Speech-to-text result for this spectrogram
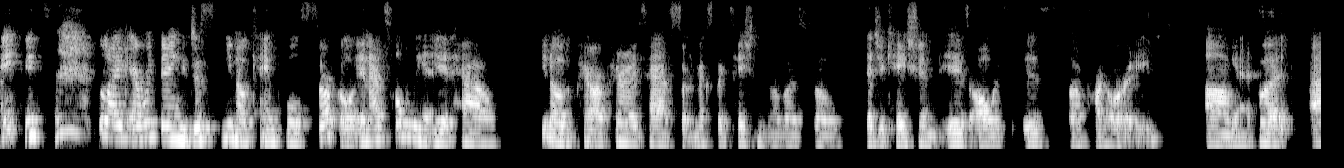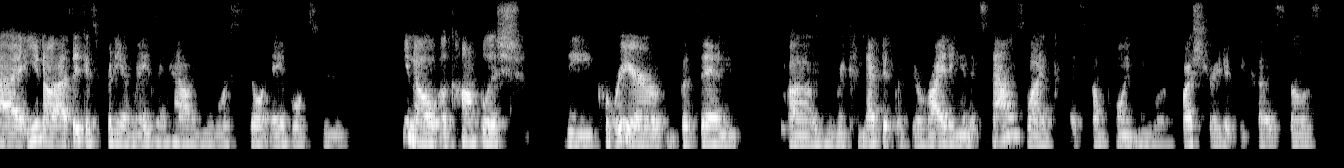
it's, like everything just, you know, came full circle. And I totally yeah. get how, you know, the our parents have certain expectations of us. So education is always is a priority. Um, yes. But I, you know, I think it's pretty amazing how you were still able to, you know, accomplish the career, but then uh, you reconnected with your writing. And it sounds like at some point you were frustrated because those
